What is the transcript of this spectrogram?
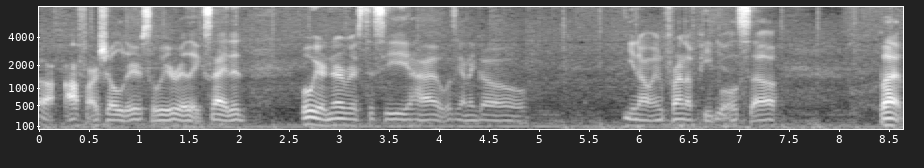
uh, off our shoulders. So we were really excited, but we were nervous to see how it was gonna go, you know, in front of people. So, but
